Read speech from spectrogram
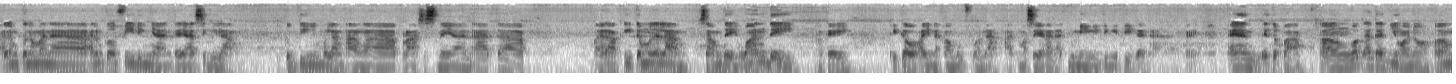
Alam ko naman na, alam ko ang feeling niyan, kaya sige lang continue mo lang ang uh, process na yan at uh, makikita mo na lang someday, one day, okay, ikaw ay nakamove on na at masaya ka na at humingiti-ngiti ka na. Okay. And ito pa, ang wag agad yung ano, ang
